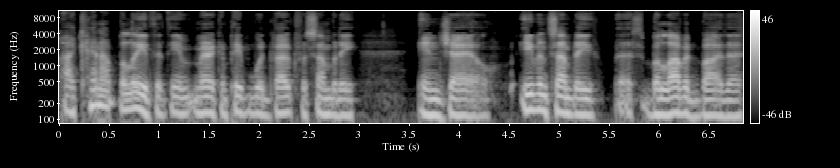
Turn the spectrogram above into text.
I cannot believe that the American people would vote for somebody in jail, even somebody as beloved by the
